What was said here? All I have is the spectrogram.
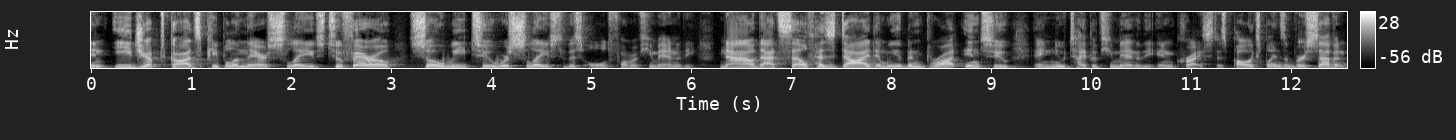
in Egypt, God's people in there, slaves to Pharaoh, so we too were slaves to this old form of humanity. Now that self has died and we have been brought into a new type of humanity in Christ. As Paul explains in verse 7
